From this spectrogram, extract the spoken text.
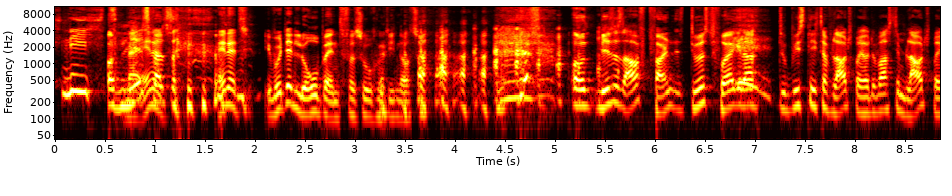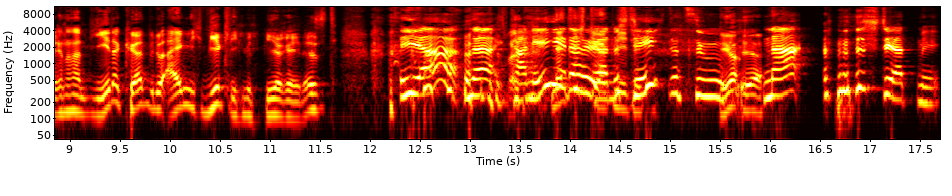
ich nicht. Und mir, Nein, ist was, nicht. Ich wollte lobend versuchen, dich noch zu. und mir ist was aufgefallen. Du hast vorher gedacht, du bist nicht auf Lautsprecher, du warst im Lautsprecher und dann hat jeder gehört, wie du eigentlich wirklich mit mir redest. Ja, na, kann eh jeder hören, da stehe ich dazu. Ja. Ja. Na, das stört mich.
